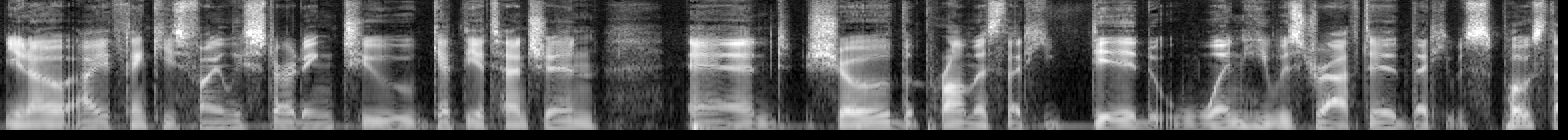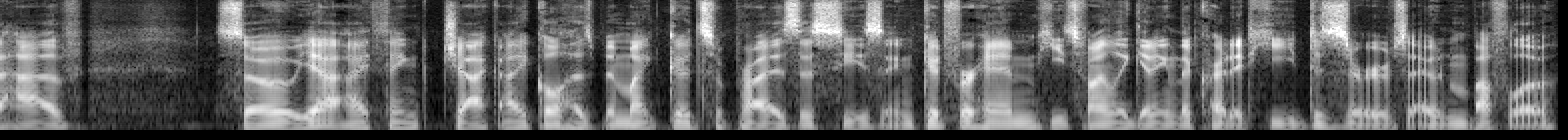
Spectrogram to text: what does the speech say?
you know, I think he's finally starting to get the attention and show the promise that he did when he was drafted that he was supposed to have. So yeah, I think Jack Eichel has been my good surprise this season. Good for him. He's finally getting the credit he deserves out in Buffalo.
